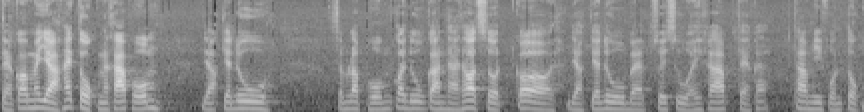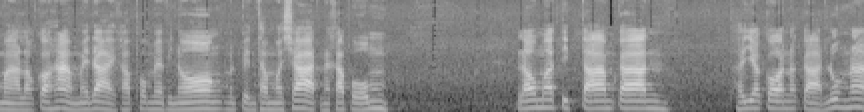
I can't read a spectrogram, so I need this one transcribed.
แต่ก็ไม่อยากให้ตกนะครับผมอยากจะดูสำหรับผมก็ดูการถ่ายทอดสดก็อยากจะดูแบบสวยๆครับ แต่ก็ถ้ามีฝนตกมาเราก็ห้ามไม่ได้ครับพ่อแม่พี่น้องมันเป็นธรรมชาตินะครับผม เรามาติดตามการพยากรณ์อากาศล่วงหน้า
